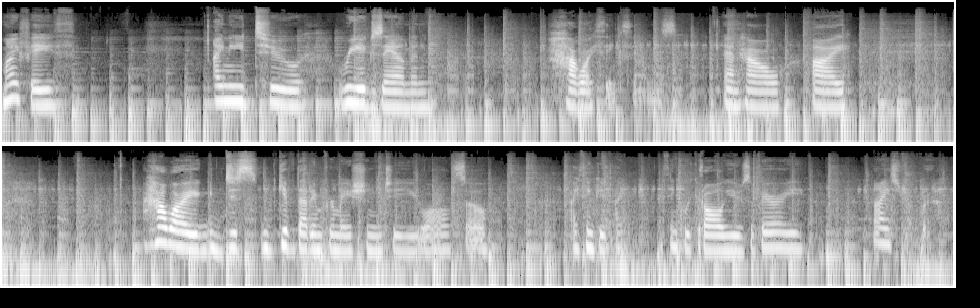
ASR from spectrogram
my faith, I need to re examine how I think things and how I. How I just give that information to you all. So I think it. I think we could all use a very nice rest.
